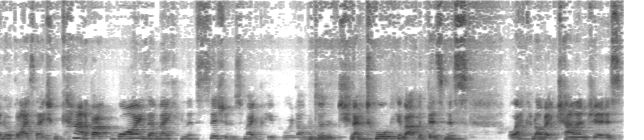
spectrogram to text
an organisation can about why they're making the decision to make people redundant. You know, talking about the business or economic challenges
